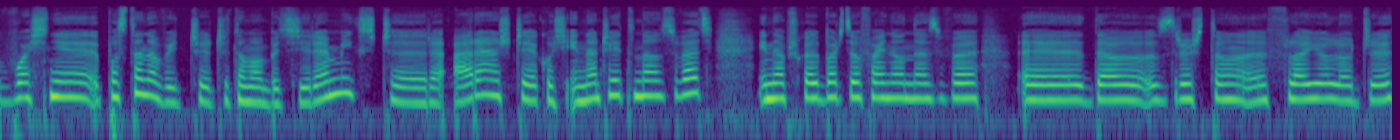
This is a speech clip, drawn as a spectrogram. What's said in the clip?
właśnie postanowić, czy, czy to ma być remix, czy rearrange, czy jakoś inaczej to nazwać. I na przykład bardzo fajną nazwę yy, dał zresztą Flyology,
